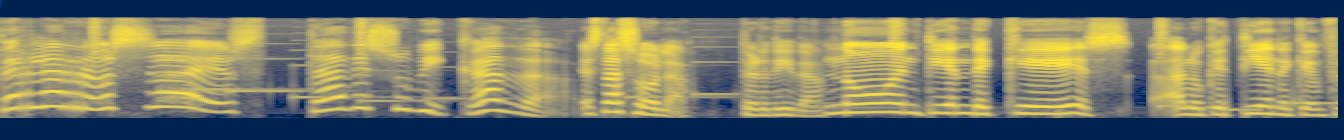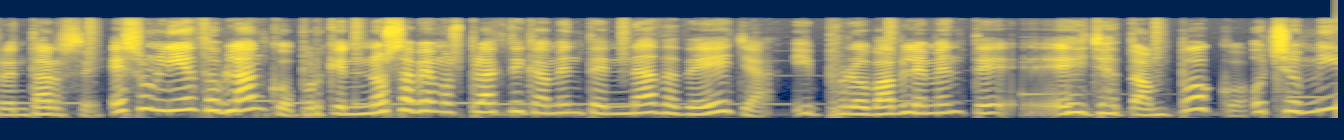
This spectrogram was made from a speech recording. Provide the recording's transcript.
Perla Rosa está desubicada. Está sola perdida. No entiende qué es a lo que tiene que enfrentarse. Es un lienzo blanco porque no sabemos prácticamente nada de ella y probablemente ella tampoco. 8000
